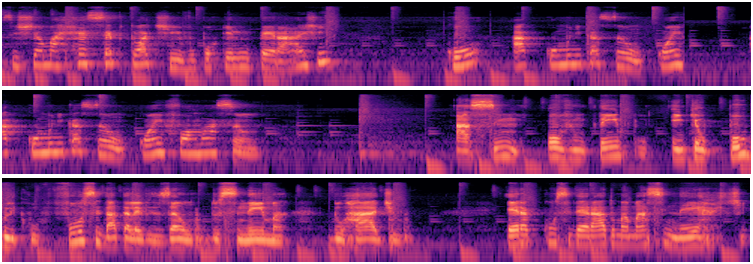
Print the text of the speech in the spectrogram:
se chama receptoativo porque ele interage com a comunicação, com a a comunicação com a informação. Assim, houve um tempo em que o público, fosse da televisão, do cinema, do rádio, era considerado uma massa inerte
